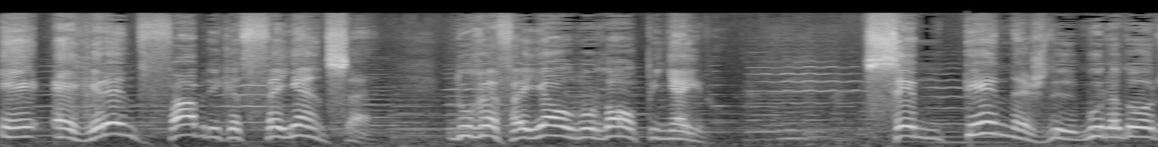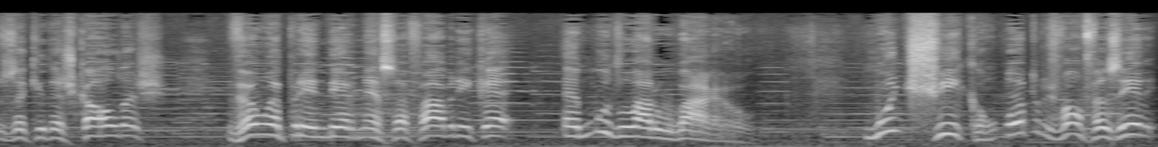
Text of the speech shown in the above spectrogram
É a grande fábrica de faiança do Rafael Bordal Pinheiro. Centenas de moradores aqui das Caldas vão aprender nessa fábrica a modelar o barro. Muitos ficam, outros vão fazer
